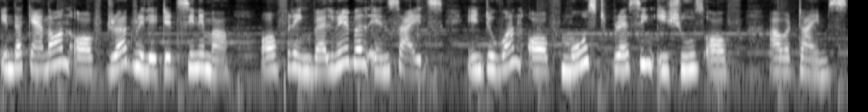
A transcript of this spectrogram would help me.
in the canon of drug related cinema, offering valuable insights into one of most pressing issues of our times.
